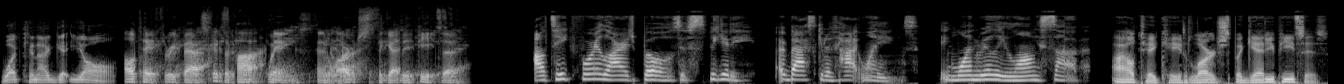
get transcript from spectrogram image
What can I get y'all? I'll take three baskets of hot wings and a large spaghetti pizza. I'll take four large bowls of spaghetti, a basket of hot wings, and one really long sub. I'll take 8 large spaghetti pizzas,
